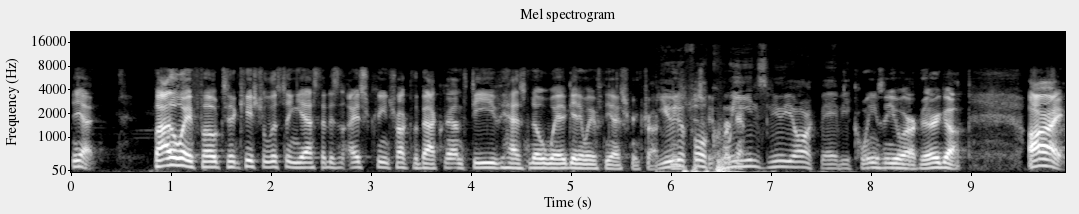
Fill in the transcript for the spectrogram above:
Yeah. By the way, folks, in case you're listening, yes, that is an ice cream truck in the background. Steve has no way of getting away from the ice cream truck. Beautiful just- we're gonna- Queens, New York, baby. Queens, New York. There you go. All right.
